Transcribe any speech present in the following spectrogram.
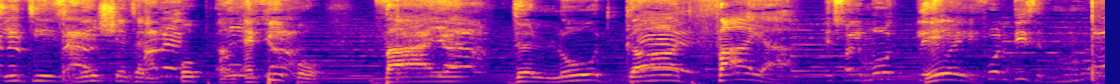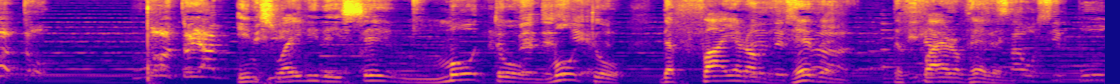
cities, nations, and, pop- and people by the Lord God fire. Et sur le mot, les Hey. Swahiliphones disent moto. Moto ya In. Swahili, they say moto, moto, the fire of heaven, the fire of heaven. Ça aussi pour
